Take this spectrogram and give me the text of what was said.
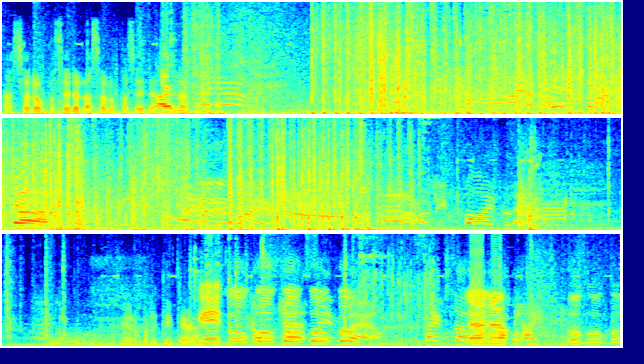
Nasa loob pa sila, nasa loob pa sila. Ay. Ah, Only 5 left. Meron pa natitira? Okay, go, go, go, go, go. Wala na ako. Go, go, go.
